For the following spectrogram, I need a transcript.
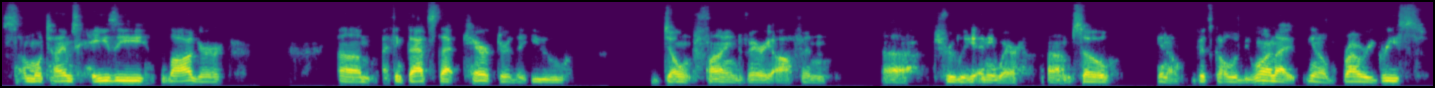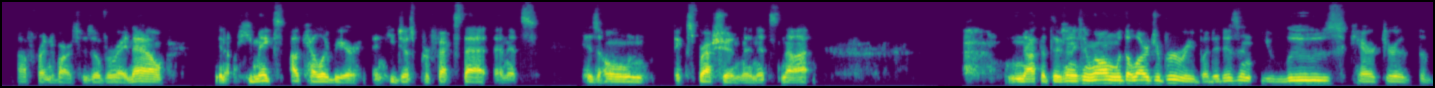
sometimes hazy lager. Um, i think that's that character that you don't find very often uh, truly anywhere. Um, so you know, Witzgall would be one. I, you know, Brauerei Gries, a friend of ours who's over right now, you know, he makes a Keller beer and he just perfects that and it's his own expression and it's not not that there's anything wrong with the larger brewery, but it isn't you lose character the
